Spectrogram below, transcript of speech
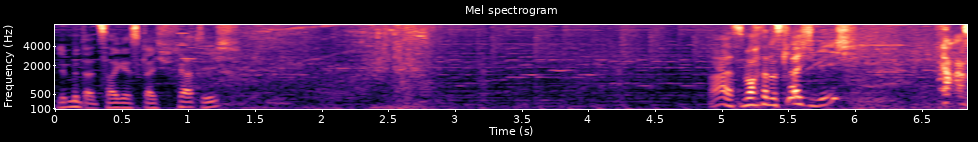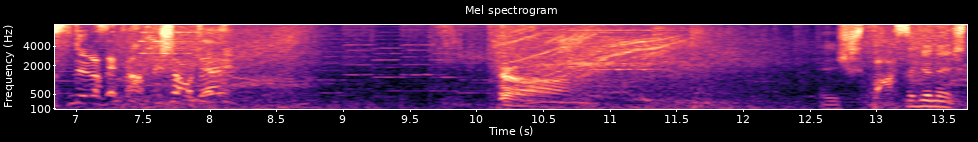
Limitanzeige ist gleich fertig. Ah, jetzt macht er das gleiche wie ich. Hast du dir das etwa abgeschaut, hä? Ich spaße hier nicht.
